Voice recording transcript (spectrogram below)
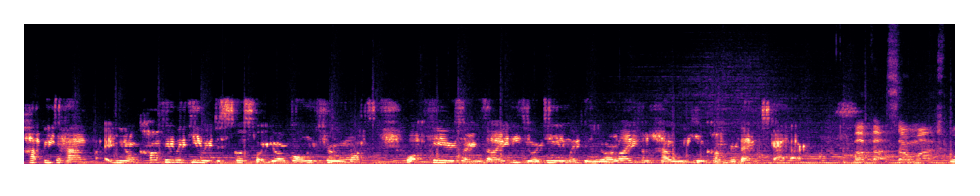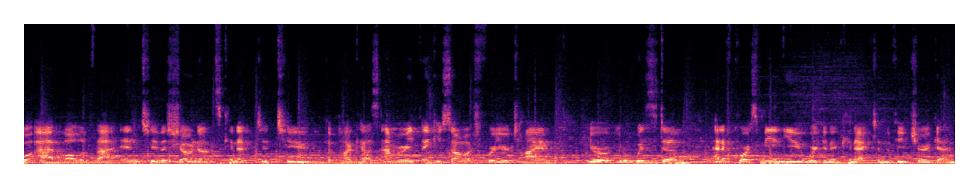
Happy to have you know coffee with you and discuss what you're going through and what's what fears or anxieties you're dealing with in your life and how we can conquer them together. Love that so much. We'll add all of that into the show notes connected to the podcast. Marie, thank you so much for your time, your your wisdom, and of course, me and you, we're going to connect in the future again.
